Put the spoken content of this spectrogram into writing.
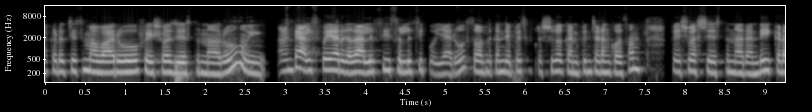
అక్కడ వచ్చేసి మా వారు ఫేస్ వాష్ చేస్తున్నారు. అంటే అలసిపోయారు కదా అలసి సొలిసిపోయారు సో అందుకని చెప్పేసి ఫ్రెష్గా కనిపించడం కోసం ఫేస్ వాష్ చేస్తున్నారండి. ఇక్కడ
